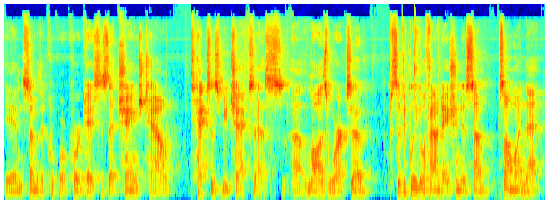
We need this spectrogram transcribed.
in some of the court cases that changed how Texas beach access uh, laws work. So, Pacific Legal Foundation is some someone that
